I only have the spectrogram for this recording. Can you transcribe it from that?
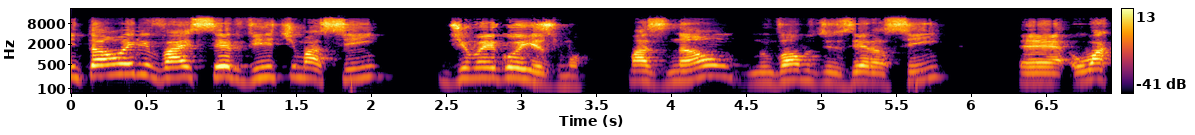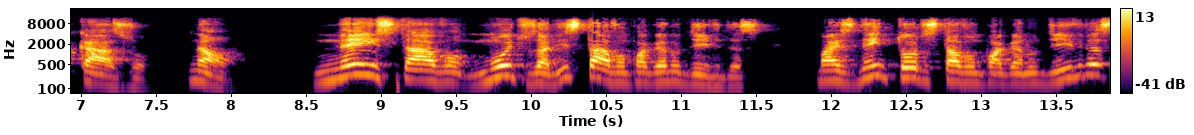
então ele vai ser vítima, sim, de um egoísmo, mas não, não vamos dizer assim, é, o acaso. Não. Nem estavam, muitos ali estavam pagando dívidas, mas nem todos estavam pagando dívidas,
